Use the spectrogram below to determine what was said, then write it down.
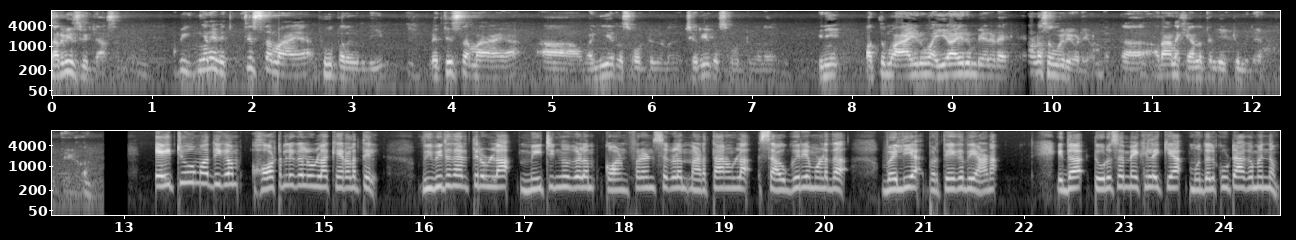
സർവീസ് വില്ലാസ് അപ്പോൾ ഇങ്ങനെ വ്യത്യസ്തമായ ഭൂപ്രകൃതിയും വ്യത്യസ്തമായ വലിയ റിസോർട്ടുകൾ ചെറിയ റിസോർട്ടുകൾ ഇനി പത്തും ആയിരവും അയ്യായിരം പേരുടെ ഉള്ള സൗകര്യം ഇവിടെയുണ്ട്. അതാണ് കേരളത്തിന്റെ ഏറ്റവും വലിയ പ്രത്യേകത. ഏറ്റവുമധികം ഹോട്ടലുകളുള്ള കേരളത്തിൽ വിവിധ തരത്തിലുള്ള മീറ്റിംഗുകളും കോൺഫറൻസുകളും നടത്താനുള്ള സൗകര്യമുള്ളത് വലിയ പ്രത്യേകതയാണ്. ഇത് ടൂറിസം മേഖലയ്ക്ക് മുതൽക്കൂട്ടാകുമെന്നും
